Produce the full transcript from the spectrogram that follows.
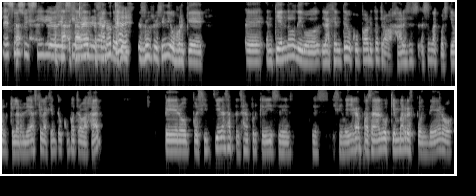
es un suicidio, de ¿sabes? Exacto, es un, es un suicidio porque eh, entiendo, digo, la gente ocupa ahorita trabajar, esa es, esa es, la cuestión, que la realidad es que la gente ocupa trabajar, pero pues si llegas a pensar porque dices, pues, si me llega a pasar algo, ¿quién va a responder? O,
